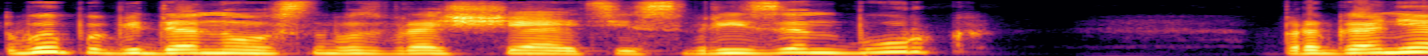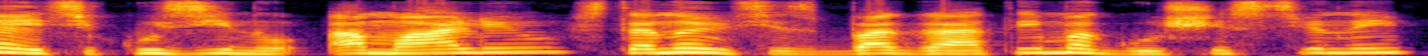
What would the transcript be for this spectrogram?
вы победоносно возвращаетесь в Ризенбург, прогоняете кузину Амалию, становитесь богатой, могущественной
